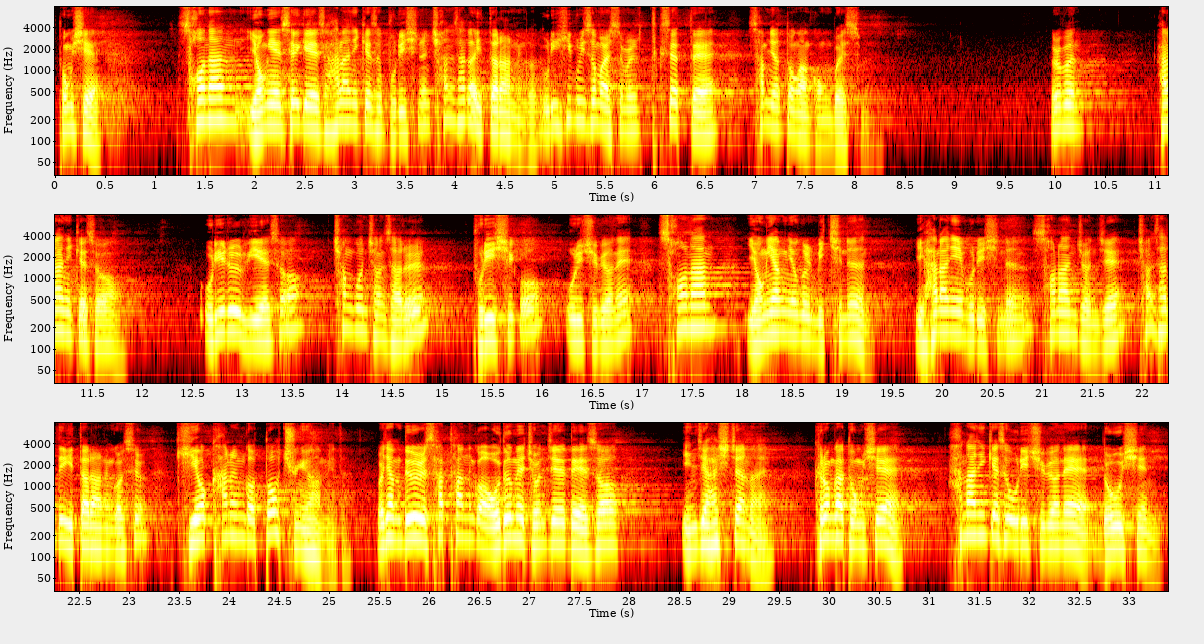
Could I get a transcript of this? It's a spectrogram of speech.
동시에 선한 영의 세계에서 하나님께서 부리시는 천사가 있다라는 것. 우리 히브리서 말씀을 특세 때 3년 동안 공부했습니다. 여러분 하나님께서 우리를 위해서 천군 천사를 부리시고 우리 주변에 선한 영향력을 미치는 이 하나님이 부리시는 선한 존재 천사들이 있다라는 것을 기억하는 것도 중요합니다. 왜냐하면 늘 사탄과 어둠의 존재에 대해서 인지하시잖아요. 그런가 동시에 하나님께서 우리 주변에 놓으신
